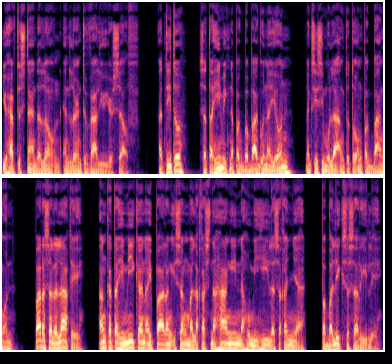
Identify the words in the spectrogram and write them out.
you have to stand alone and learn to value yourself. At dito, sa tahimik na pagbabago na yon, nagsisimula ang totoong pagbangon. Para sa lalaki, ang katahimikan ay parang isang malakas na hangin na humihila sa kanya pabalik sa sarili.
